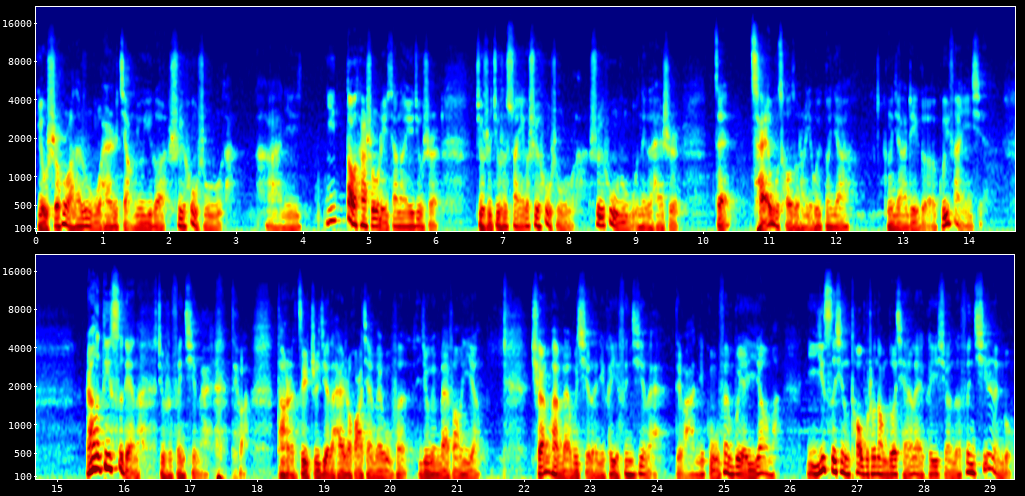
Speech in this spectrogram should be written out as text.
有时候啊，他入股还是讲究一个税后收入的啊，你你到他手里，相当于就是就是就是算一个税后收入了，税后入股那个还是在。财务操作上也会更加更加这个规范一些。然后第四点呢，就是分期买，对吧？当然最直接的还是花钱买股份，你就跟买房一样，全款买不起的，你可以分期买，对吧？你股份不也一样吗？你一次性掏不出那么多钱来，可以选择分期认购，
